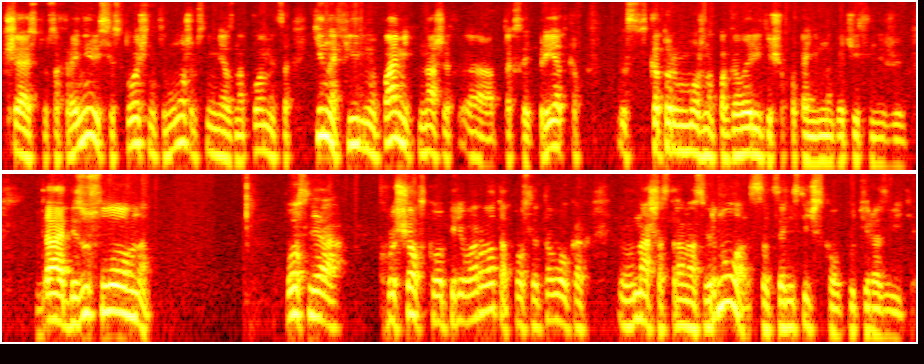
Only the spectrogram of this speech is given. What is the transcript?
к счастью, сохранились источники, мы можем с ними ознакомиться. Кинофильмы, память наших, э, так сказать, предков, с которыми можно поговорить еще, пока немногочисленные живы. Да, безусловно, после хрущевского переворота, после того, как наша страна свернула с социалистического пути развития,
